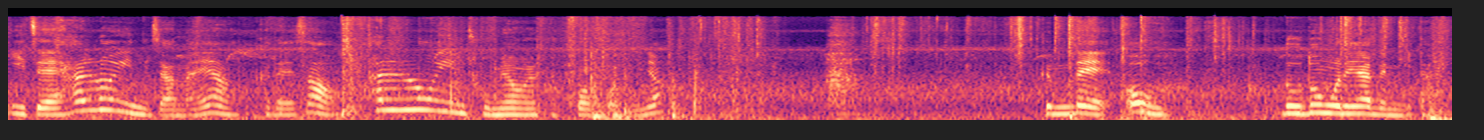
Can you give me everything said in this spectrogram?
이제 할로윈이잖아요. 그래서 할로윈 조명을 갖고 왔거든요. 근데 어 노동을 해야 됩니다.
